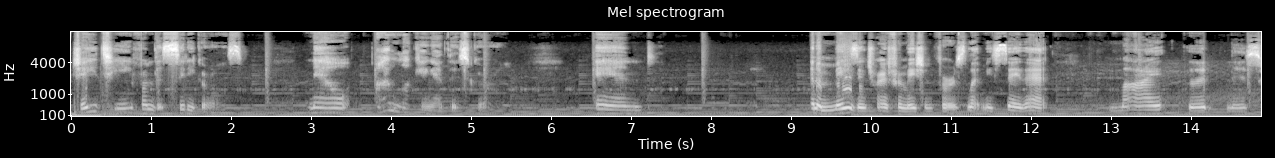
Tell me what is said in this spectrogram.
JT from the City Girls. Now, I'm looking at this girl and an amazing transformation first, let me say that. My goodness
